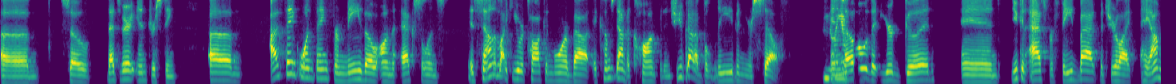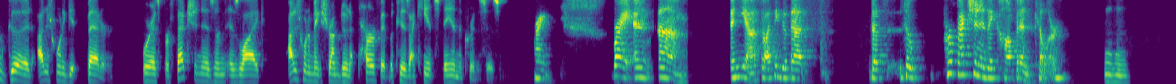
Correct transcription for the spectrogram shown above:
Um, so that's very interesting. Um, I think one thing for me, though, on the excellence, it sounded like you were talking more about it comes down to confidence. You've got to believe in yourself and know that you're good. And you can ask for feedback, but you're like, hey, I'm good. I just want to get better. Whereas perfectionism is like, I just want to make sure I'm doing it perfect because I can't stand the criticism. right right and um and yeah so i think that that's that's so perfection is a confidence killer hmm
